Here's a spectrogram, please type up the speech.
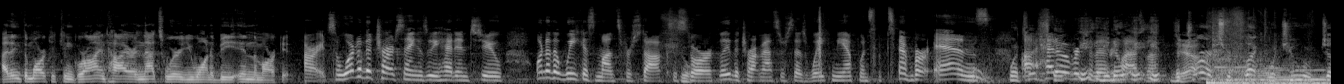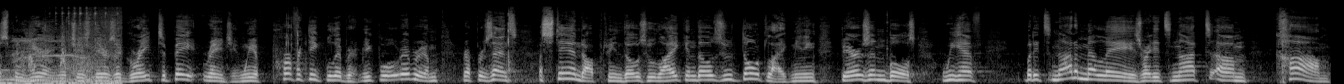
I think the market can grind higher, and that's where you want to be in the market. All right. So, what are the charts saying as we head into one of the weakest months for stocks historically? The chart master says, "Wake me up when September ends." What's Uh, head over to it- the you know, it- it- the Yeah. charts reflect what you have just been hearing, which is there's a great debate raging. We have perfect equilibrium. Equilibrium represents a standoff between those who like and those who don't like, meaning bears and bulls. We have, but it's not a malaise, right? It's not. Um, Calm,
